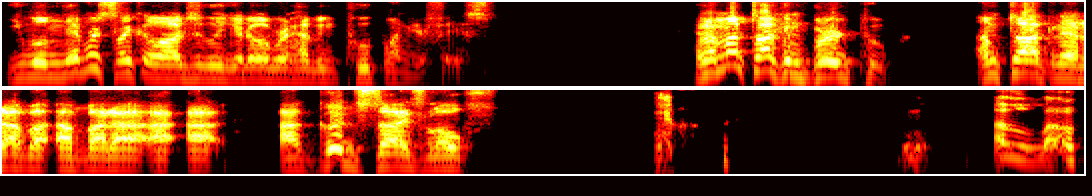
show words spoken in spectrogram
You will never psychologically get over having poop on your face. And I'm not talking bird poop. I'm talking about, about a, a, a, good sized loaf. A loaf.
